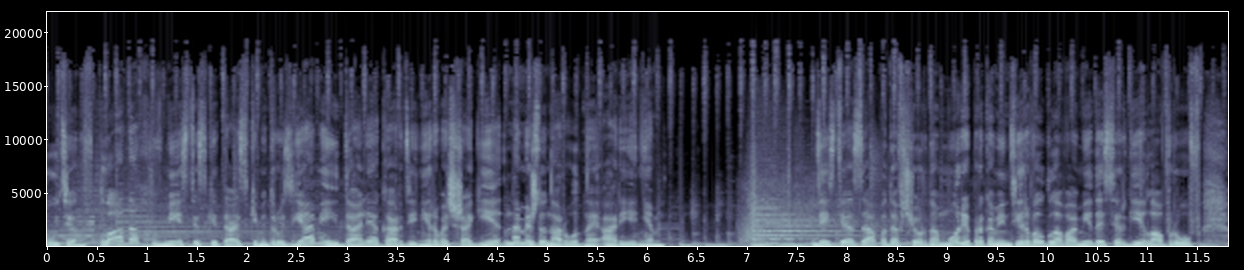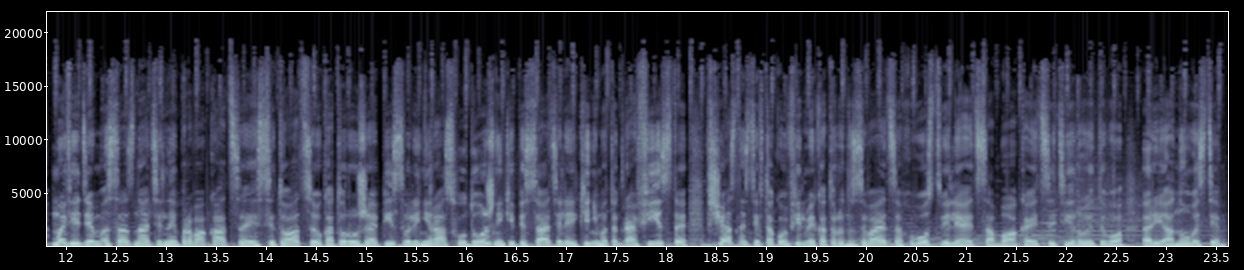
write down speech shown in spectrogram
Путин. В планах вместе с Китаем китайскими друзьями и далее координировать шаги на международной арене. Действия Запада в Черном море прокомментировал глава МИДа Сергей Лавров. Мы видим сознательные провокации, ситуацию, которую уже описывали не раз художники, писатели, кинематографисты. В частности, в таком фильме, который называется «Хвост виляет собакой», цитирует его РИА Новости.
